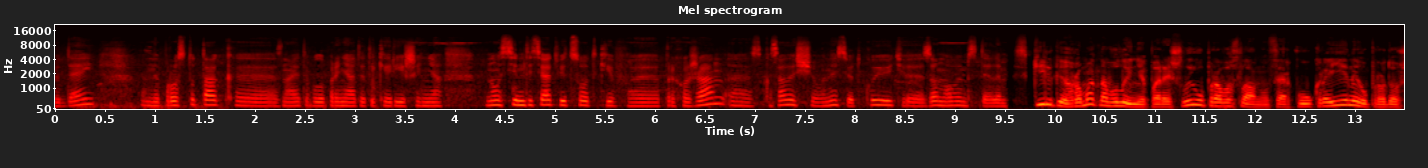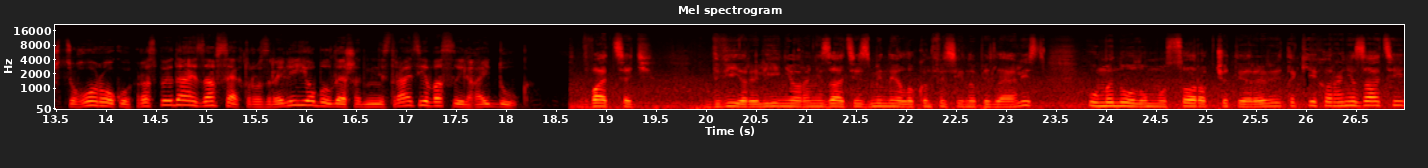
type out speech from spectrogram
людей. Не просто так, е, знаєте, було прийняти таке рішення. Ну, 70% прихожан е, сказали, що вони святкують е, за новим стилем. Скільки громад на Волині перейшли у Православну церкву України упродовж цього року, розповідає завсектору з релігії облдержадміністрації Василь Гайдук. 22 релігійні організації змінило конфесійну підлеглість. У минулому 44 таких організацій,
